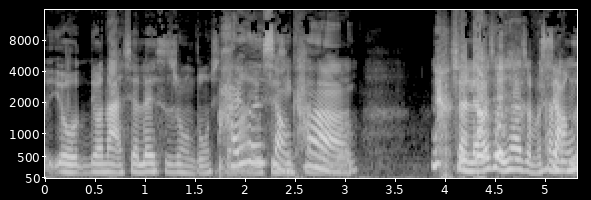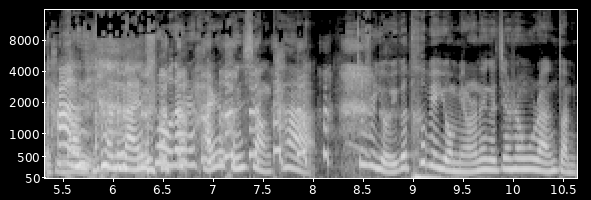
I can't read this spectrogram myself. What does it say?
有有哪些类似这种东西？还很想看，想了解一下怎么 想看，很难受，但是还是很想看。就是有一个特别有名的那个精神污染短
